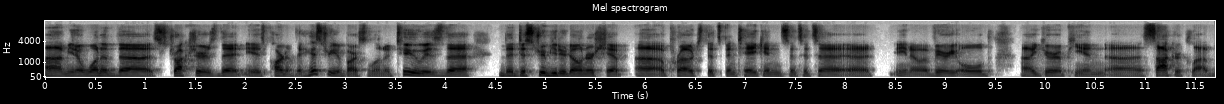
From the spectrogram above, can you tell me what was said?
Um, you know, one of the structures that is part of the history of Barcelona too is the the distributed ownership uh, approach that's been taken since it's a, a you know a very old uh, European uh, soccer club,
